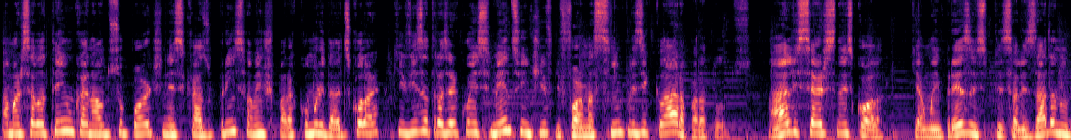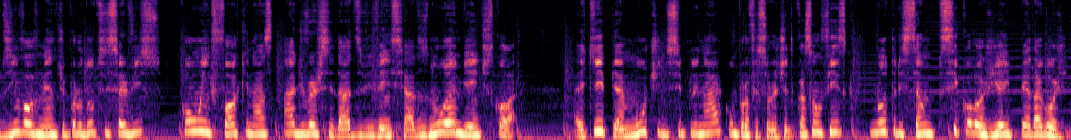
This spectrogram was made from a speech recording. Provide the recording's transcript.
a Marcela tem um canal de suporte, nesse caso principalmente para a comunidade escolar, que visa trazer conhecimento científico de forma simples e clara para todos. A Alicerce na Escola, que é uma empresa especializada no desenvolvimento de produtos e serviços com um enfoque nas adversidades vivenciadas no ambiente escolar. A equipe é multidisciplinar, com professores de educação física, nutrição, psicologia e pedagogia.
